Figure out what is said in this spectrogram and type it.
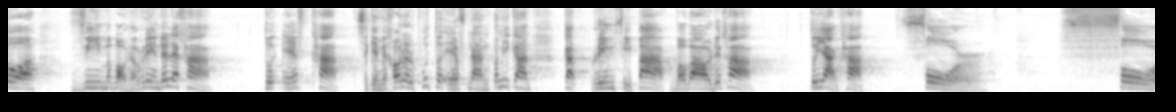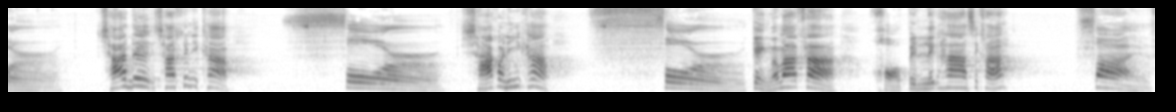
ตัว V มาบอกนักเรียนได้เลยค่ะ ตัว F ค่ะสังเกตไหมคะว่าเราพูดตัว F นั้นต้องมีการกัดริมฝีปากเบาๆด้วยค่ะ ตัวอย่างค่ะ four four ช้าเดินช้าขึ้นอีกค่ะ four ช้ากว่านี้ค่ะ four เก่งมากๆค่ะ ขอเป็นเลข5สิคะ five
